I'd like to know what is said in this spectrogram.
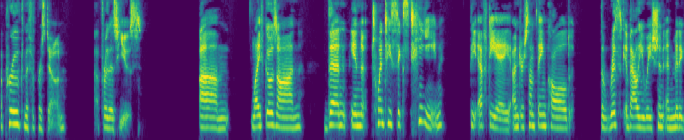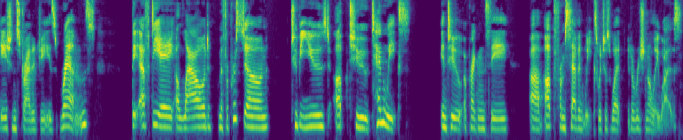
approved mifepristone uh, for this use. Um, life goes on. Then in 2016, the FDA, under something called the Risk Evaluation and Mitigation Strategies, REMS, the FDA allowed mifepristone to be used up to 10 weeks into a pregnancy, uh, up from seven weeks, which is what it originally was.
